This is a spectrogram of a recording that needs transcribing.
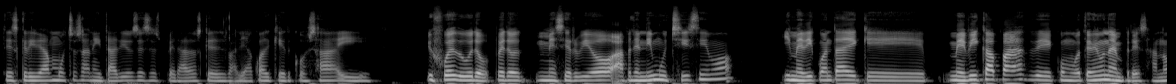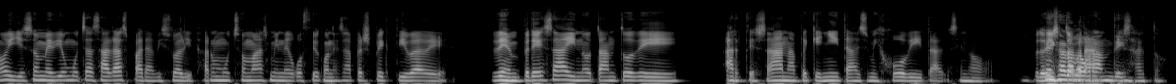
te escribían muchos sanitarios desesperados que les valía cualquier cosa y, y fue duro, pero me sirvió, aprendí muchísimo y me di cuenta de que me vi capaz de como tener una empresa, ¿no? Y eso me dio muchas alas para visualizar mucho más mi negocio con esa perspectiva de, de empresa y no tanto de artesana, pequeñita, es mi hobby y tal, sino un proyecto Pensar a lo gran- grande. Exacto.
